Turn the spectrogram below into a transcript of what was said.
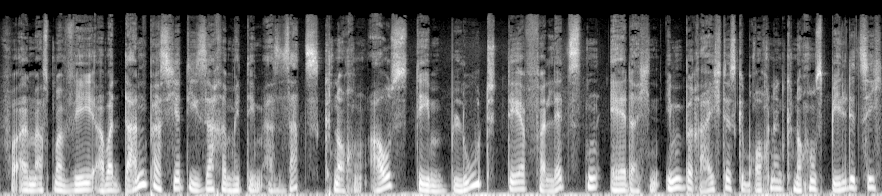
vor allem erstmal weh, aber dann passiert die Sache mit dem Ersatzknochen. Aus dem Blut der verletzten Äderchen im Bereich des gebrochenen Knochens bildet sich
